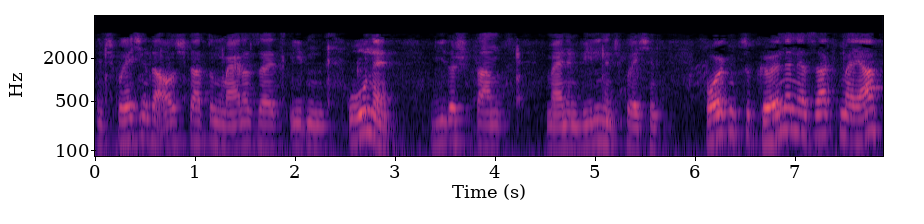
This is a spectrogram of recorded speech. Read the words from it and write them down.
entsprechender Ausstattung meinerseits eben ohne Widerstand meinem Willen entsprechend folgen zu können. Er sagt, naja,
